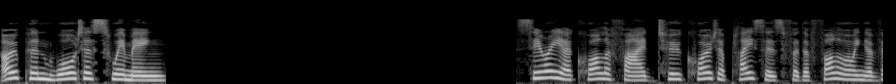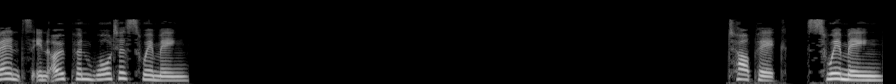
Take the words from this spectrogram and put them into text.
Open water swimming Syria qualified two quota places for the following events in open water swimming. Topic: Swimming.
